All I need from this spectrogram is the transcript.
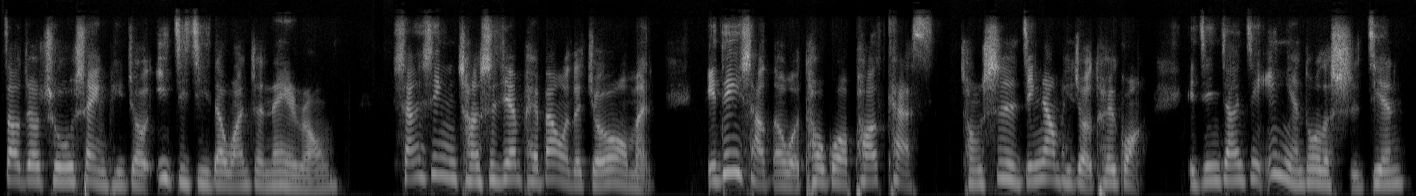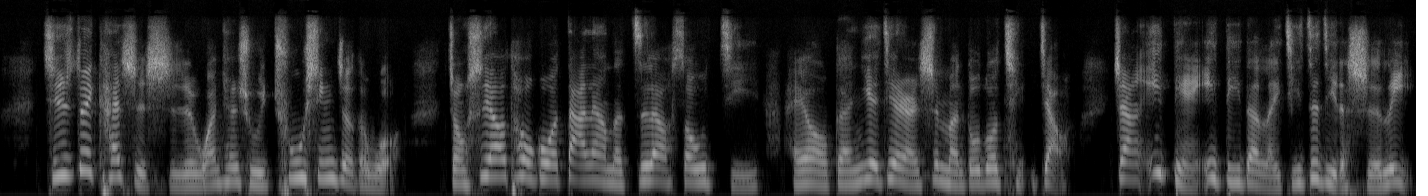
造就出声饮啤酒一集集的完整内容。相信长时间陪伴我的酒友们，一定晓得我透过 podcast。从事精酿啤酒推广已经将近一年多的时间。其实最开始时，完全属于初心者的我，总是要透过大量的资料搜集，还有跟业界人士们多多请教，这样一点一滴的累积自己的实力。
